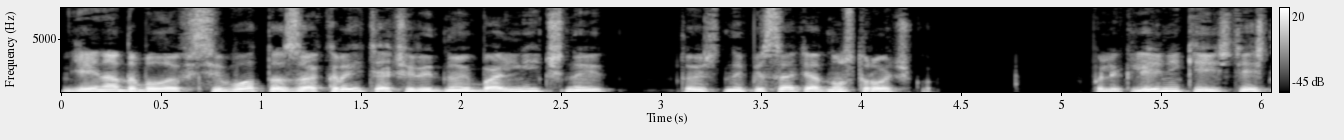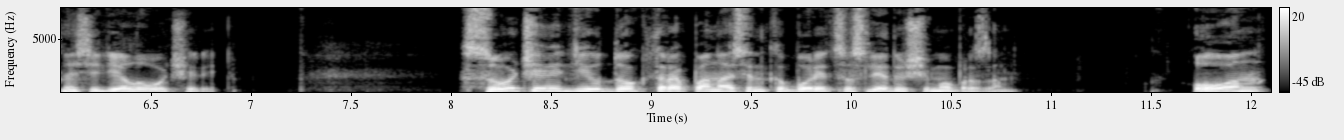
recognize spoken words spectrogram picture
Ей надо было всего-то закрыть очередной больничный, то есть написать одну строчку. В поликлинике, естественно, сидела очередь. С очередью доктор Апанасенко борется следующим образом. Он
